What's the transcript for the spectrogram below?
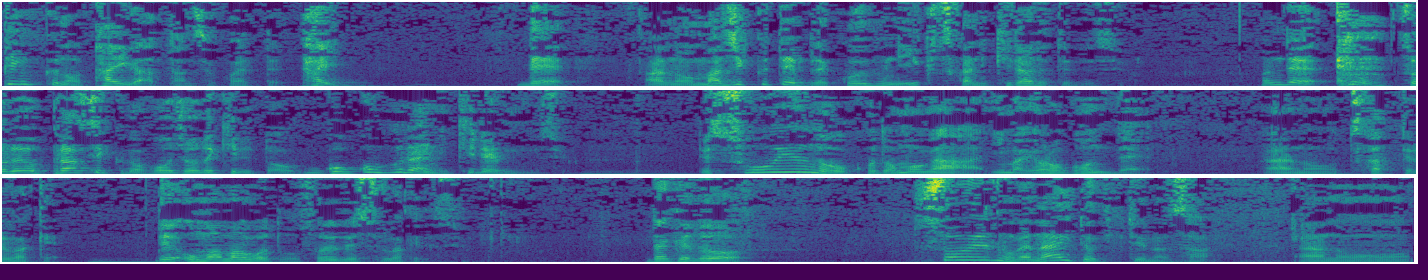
ピンクのタイがあったんですよこうやってタイ。であのマジックテープでこういうふうにいくつかに切られてるんですよ。ほんで それをプラスチックの包丁で切ると5個ぐらいに切れるんですよ。でそういうのを子供が今喜んであの使ってるわけ。でおままごとをそれでするわけですよ。だけどそういうのがない時っていうのはさあの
